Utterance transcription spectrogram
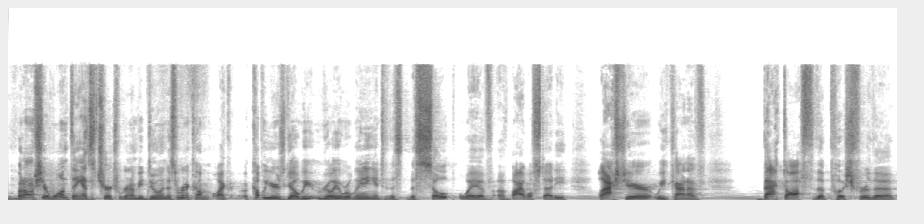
but I want to share one thing. As a church, we're going to be doing this. We're going to come, like a couple years ago, we really were leaning into this, the SOAP way of, of Bible study. Last year, we kind of backed off the push for the,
